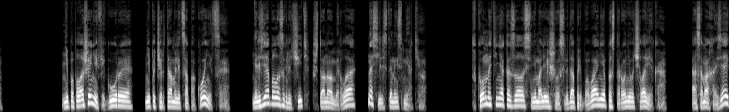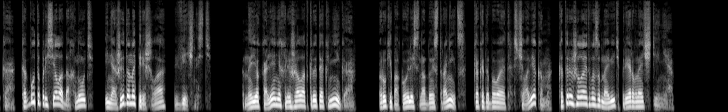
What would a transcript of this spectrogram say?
Ни по положению фигуры, ни по чертам лица покойницы нельзя было заключить, что она умерла насильственной смертью. В комнате не оказалось ни малейшего следа пребывания постороннего человека, а сама хозяйка как будто присела отдохнуть и неожиданно перешла в вечность. На ее коленях лежала открытая книга, руки покоились на одной из страниц, как это бывает с человеком, который желает возобновить прерванное чтение.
